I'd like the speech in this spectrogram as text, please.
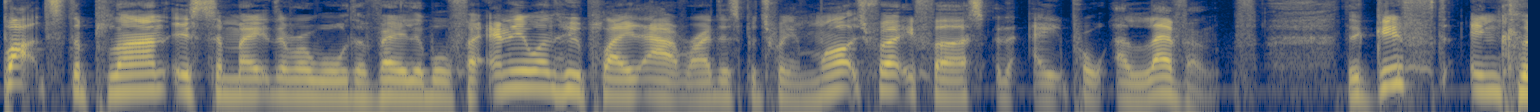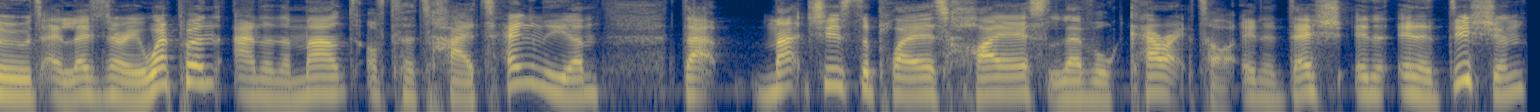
but the plan is to make the reward available for anyone who played Outriders between March 31st and April 11th. The gift includes a legendary weapon and an amount of titanium that matches the player's highest level character. In, addition, in, in addition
